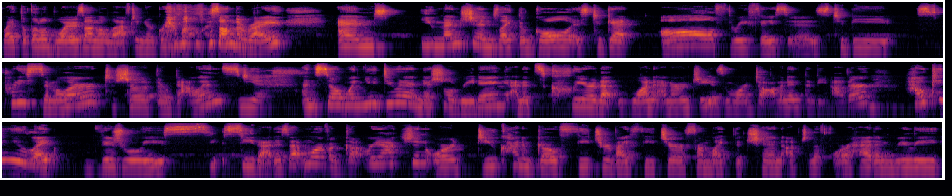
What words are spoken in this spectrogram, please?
right the little boy was on the left and your grandma was on the right. And you mentioned like the goal is to get all three faces to be pretty similar to show that they're balanced. Yes. And so when you do an initial reading and it's clear that one energy is more dominant than the other, mm-hmm. how can you like visually see, see that? Is that more of a gut reaction or do you kind of go feature by feature from like the chin up to the forehead and really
